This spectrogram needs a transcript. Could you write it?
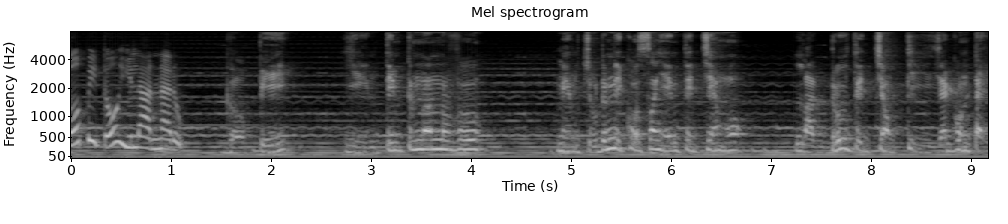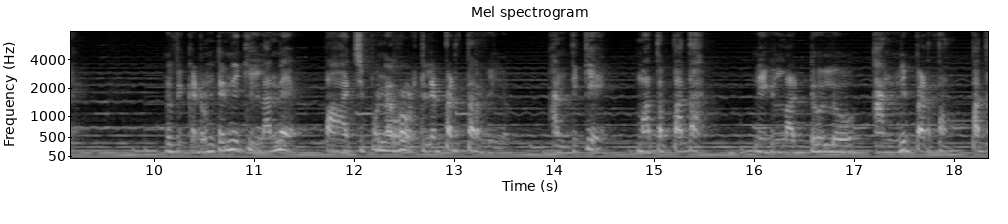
గోపితో ఇలా అన్నారు. గోపి ఏం తింటున్నావు నువ్వు? మేము చూడు నీకోసం ఏం తెచ్చాము? లడ్డూలు తెచ్చాం తీయగుంటాయి. నువ్వు ఇక్కడ ఉంటే నీకు ఇలానే పాచిపోయిన రొట్టెలే పెడతారు వీళ్ళు. అందుకే మాతో పద నీకు లడ్డూలు అన్ని పెడతాం పద.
